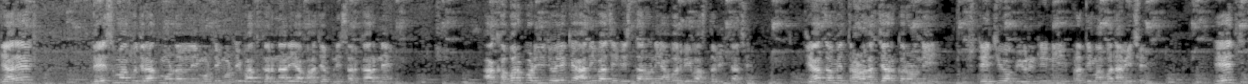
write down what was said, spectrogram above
ત્યારે દેશમાં ગુજરાત મોડલની મોટી મોટી વાત કરનારી આ ભાજપની સરકારને આ ખબર પડવી જોઈએ કે આદિવાસી વિસ્તારોની આ વરવી વાસ્તવિકતા છે. જ્યાં તમે ત્રણ હજાર કરોડની સ્ટેચ્યુ ઓફ યુનિટીની પ્રતિમા બનાવી છે, એ જ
